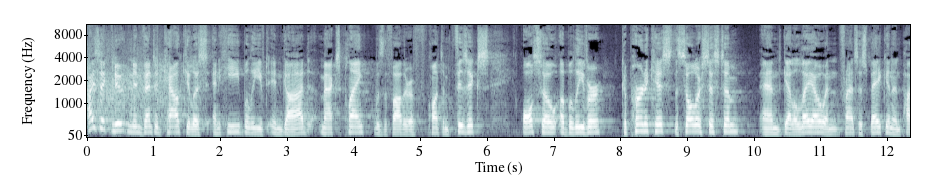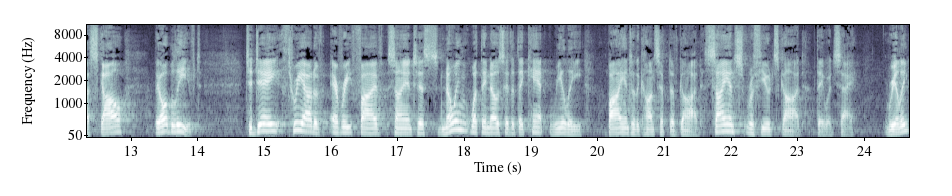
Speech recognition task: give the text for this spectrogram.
Isaac Newton invented calculus and he believed in God. Max Planck was the father of quantum physics, also a believer. Copernicus, the solar system, and Galileo and Francis Bacon and Pascal, they all believed. Today, three out of every five scientists, knowing what they know, say that they can't really buy into the concept of God. Science refutes God, they would say. Really?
